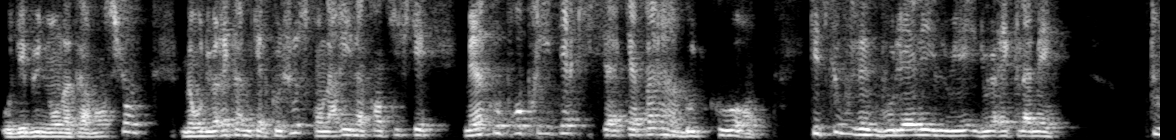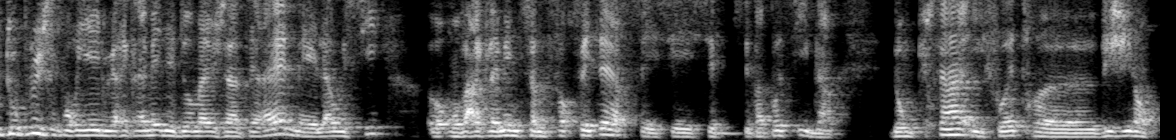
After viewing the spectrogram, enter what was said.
au début de mon intervention, mais on lui réclame quelque chose qu'on arrive à quantifier. Mais un copropriétaire qui s'est accaparé un bout de cours, qu'est-ce que vous voulez aller lui, réclamer? Tout au plus, vous pourriez lui réclamer des dommages d'intérêt, mais là aussi, on va réclamer une somme forfaitaire. C'est pas possible. Donc ça, il faut être euh, vigilant.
